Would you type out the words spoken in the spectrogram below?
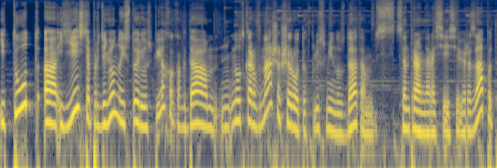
И тут а, есть определенная история успеха, когда, ну, вот, скажем, в наших широтах плюс-минус, да, там центральная Россия, северо-запад,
